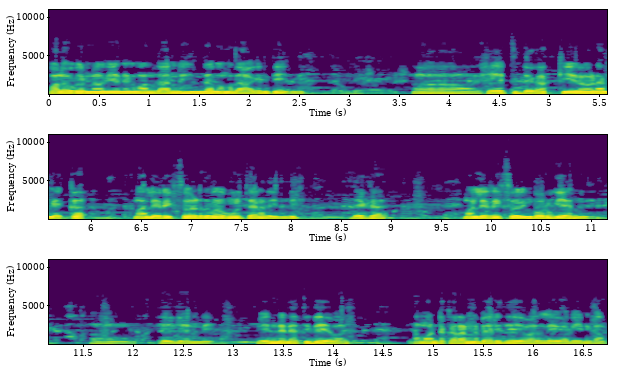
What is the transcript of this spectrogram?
ෆලෝ කරනවා කියන එක මන් දන්න හින්ද මම දාගෙන තියන්නේ. හේතු දෙකක් කියනවටක් එක මල් ලෙරික්ස් වලට තම මුල් තැන දෙන්නේ. දෙක මල් ලෙරික්ස් වලින් බොරු කියන්නේ. ඒ කියන්නේ වෙන්න නැති දේවල්. තමන්ට කරන්න බැරි දේවල් ඒවගේ නිකම්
